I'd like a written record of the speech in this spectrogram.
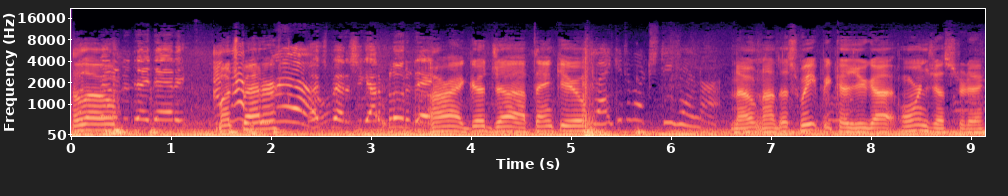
Hello. Much better today, Daddy. Much better? Much better. She got a blue today. All right, good job. Thank you. Do I get to watch TV or not? No, not this week because you got orange yesterday.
